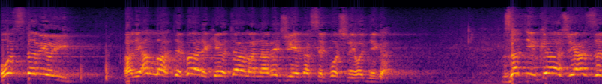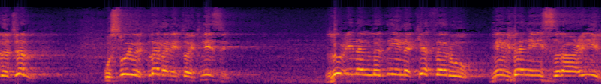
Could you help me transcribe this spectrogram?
ostavio ih, ali Allah te bareke ve taala naređuje da se počne od njega. Zatim kaže Azza ve Jal u svojoj plemenitoj knjizi Lu'ina alladhina keferu min bani Israil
